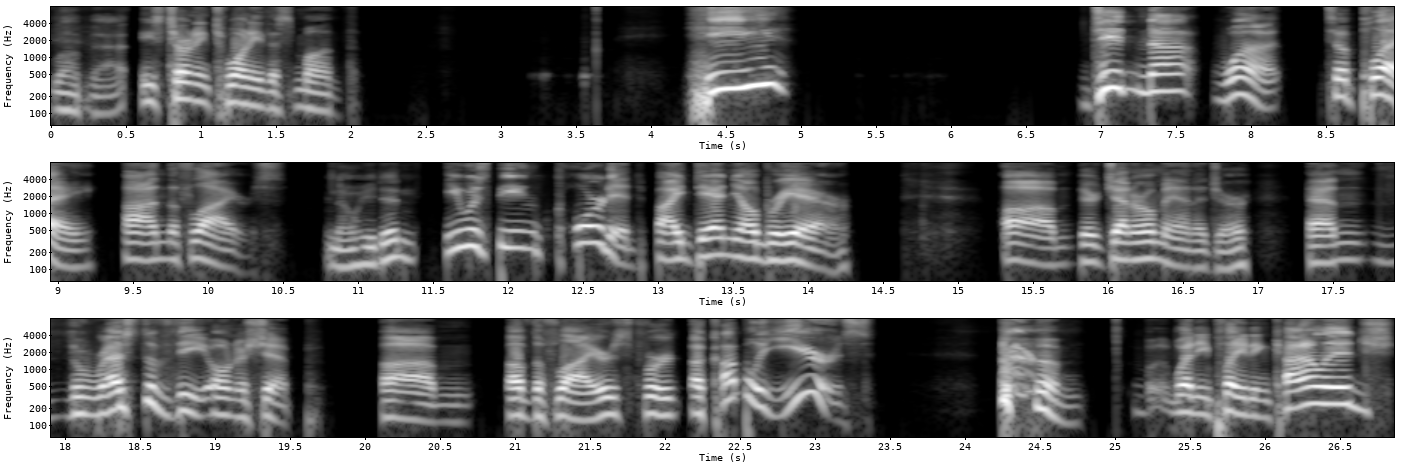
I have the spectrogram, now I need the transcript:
Love that. He's turning 20 this month. He did not want to play on the Flyers. No, he didn't. He was being courted by Daniel Briere, um, their general manager, and the rest of the ownership um, of the Flyers for a couple of years. when he played in college,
